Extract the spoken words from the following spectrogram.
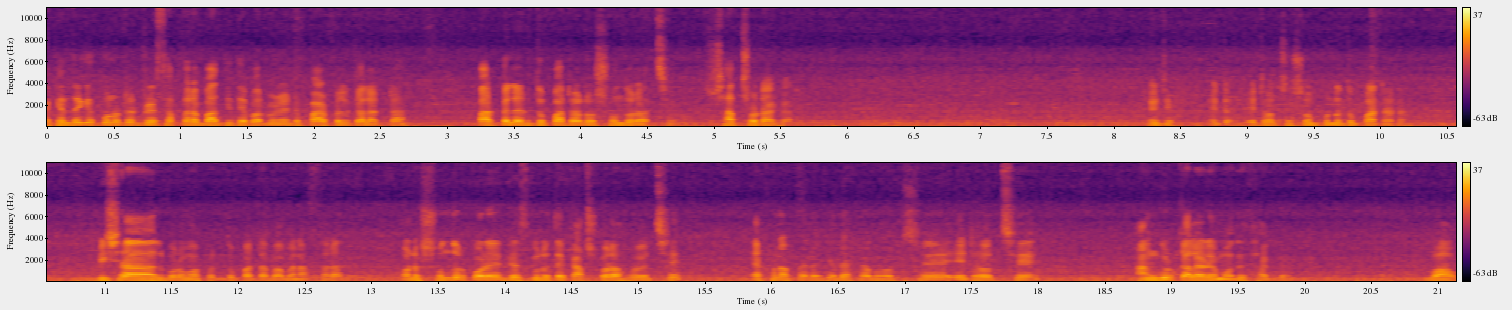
এখান থেকে কোনোটা ড্রেস আপনারা বাদ দিতে পারবেন। এটা পার্পেল কালারটা পার্পেলের দোপাটারও সুন্দর আছে। সাতশো টাকা। এই যে, এটা এটা হচ্ছে সম্পূর্ণ দোপাটাটা। বিশাল বড় মাপের দোপাটা পাবেন আপনারা। অনেক সুন্দর করে ড্রেসগুলোতে কাজ করা হয়েছে। এখন আপনাদেরকে দেখাবো হচ্ছে, এটা হচ্ছে আঙ্গুর কালারের মধ্যে থাকবে। ওয়াও।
